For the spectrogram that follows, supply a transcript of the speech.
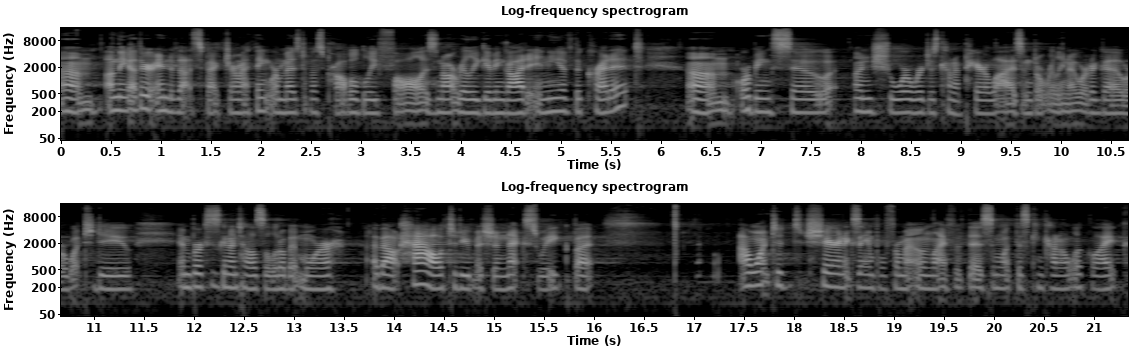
um, on the other end of that spectrum, I think where most of us probably fall is not really giving God any of the credit. Um, or being so unsure, we're just kind of paralyzed and don't really know where to go or what to do. And Brooks is going to tell us a little bit more about how to do mission next week, but I want to share an example from my own life of this and what this can kind of look like.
